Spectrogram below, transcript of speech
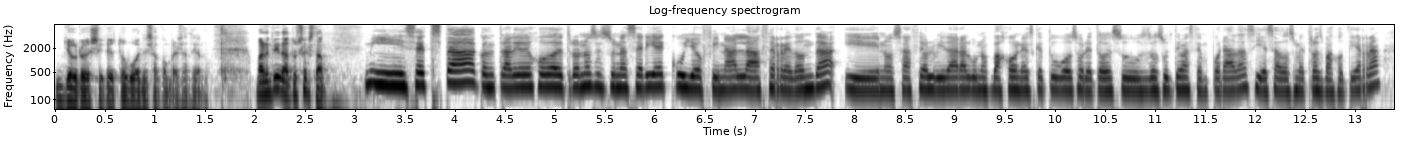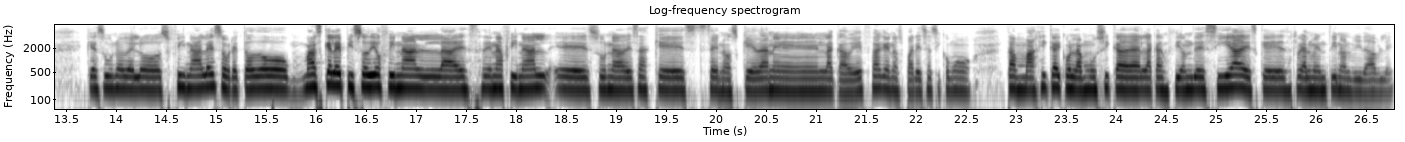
yo creo que sí que estuvo en esa conversación. Valentina, tu sexta. Mi sexta, contrario de Juego de Tronos, es una serie cuyo final la hace redonda y nos hace olvidar algunos que tuvo, sobre todo en sus dos últimas temporadas, y es a dos metros bajo tierra, que es uno de los finales, sobre todo, más que el episodio final, la escena final es una de esas que se nos quedan en la cabeza, que nos parece así como tan mágica y con la música de la canción de Sia es que es realmente inolvidable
